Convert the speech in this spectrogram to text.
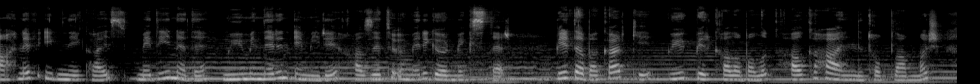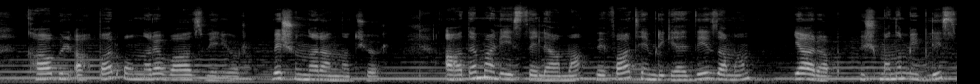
Ahnef İbni Kays, Medine'de müminlerin emiri Hazreti Ömer'i görmek ister. Bir de bakar ki büyük bir kalabalık halka halinde toplanmış, Kabul Ahbar onlara vaaz veriyor ve şunları anlatıyor. Adem Aleyhisselam'a vefat emri geldiği zaman Ya Rab düşmanım iblis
